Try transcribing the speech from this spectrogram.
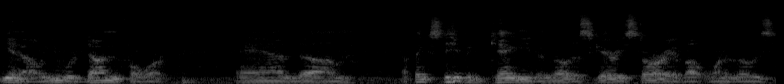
you know, you were done for. And I think Stephen King even wrote a scary story about one of those,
